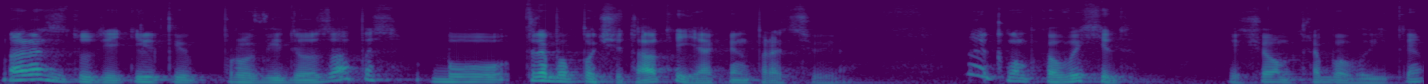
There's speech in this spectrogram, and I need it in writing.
Наразі тут є тільки про відеозапис, бо треба почитати, як він працює. Ну і кнопка Вихід, якщо вам треба вийти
